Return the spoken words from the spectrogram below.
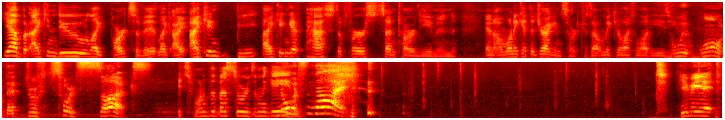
yeah, but I can do like parts of it. Like I, I can be. I can get past the first centaur demon, and I want to get the dragon sword, cause that will make your life a lot easier. No, it won't. That dr- sword sucks. It's one of the best swords in the game. No, it's not. Give me it.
